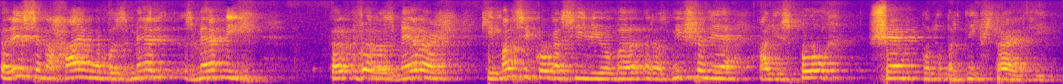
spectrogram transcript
res se nahajamo v zmer, zmernih, v razmerah, ki marsikoga silijo v razmišljanje ali sploh še pod obrtnik vztrajati.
